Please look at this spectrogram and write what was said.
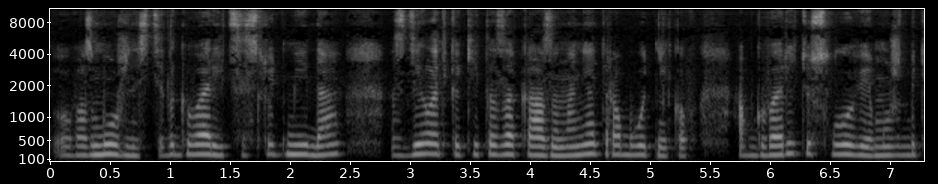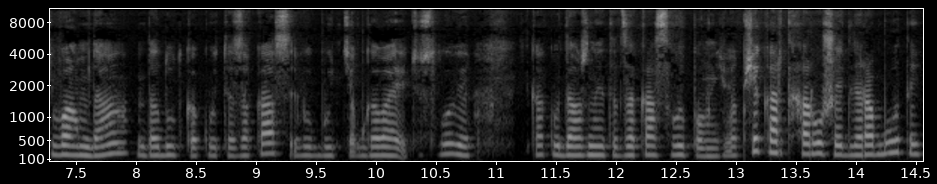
возможности договориться с людьми, да, сделать какие-то заказы, нанять работников, обговорить условия. Может быть, вам да, дадут какой-то заказ, и вы будете обговаривать условия, как вы должны этот заказ выполнить. Вообще карта хорошая для работы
